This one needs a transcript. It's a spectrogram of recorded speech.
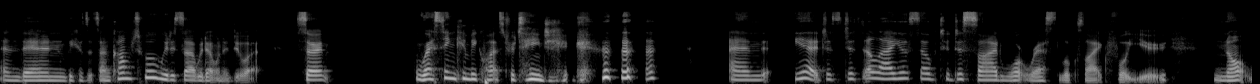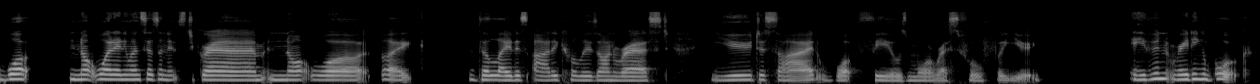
and then because it's uncomfortable we decide we don't want to do it. So resting can be quite strategic. And yeah just just allow yourself to decide what rest looks like for you not what not what anyone says on Instagram, not what like the latest article is on rest. You decide what feels more restful for you. Even reading a book.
